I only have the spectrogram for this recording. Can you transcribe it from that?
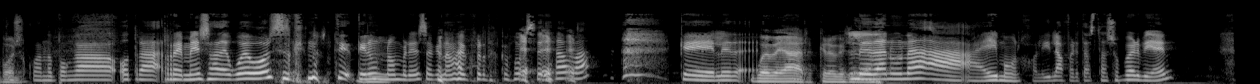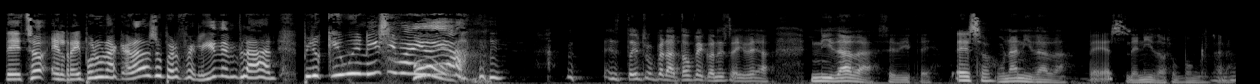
pues, cuando ponga otra remesa de huevos, es que no, ti- tiene un Mm. nombre eso que no me acuerdo cómo se llama, que le, da- Huevear, creo que se le llama. dan una a, a Aemon. Jolín, la oferta está súper bien. De hecho, el rey pone una cara súper feliz, en plan, pero qué buenísima idea. Estoy súper a tope con esa idea. Nidada, se dice. Eso, Una nidada. ¿ves? De nido, supongo. será.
